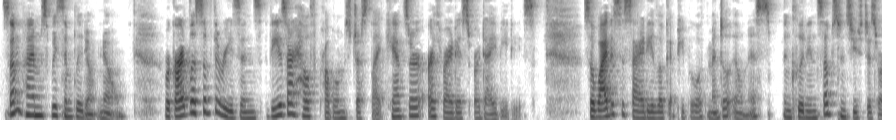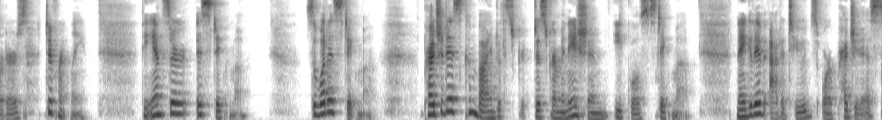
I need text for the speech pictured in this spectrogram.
Sometimes we simply don't know. Regardless of the reasons, these are health problems just like cancer, arthritis, or diabetes. So, why does society look at people with mental illness, including substance use disorders, differently? The answer is stigma. So, what is stigma? Prejudice combined with discrimination equals stigma. Negative attitudes or prejudice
